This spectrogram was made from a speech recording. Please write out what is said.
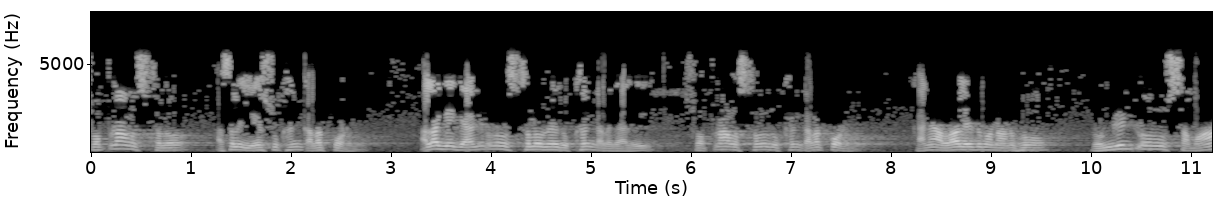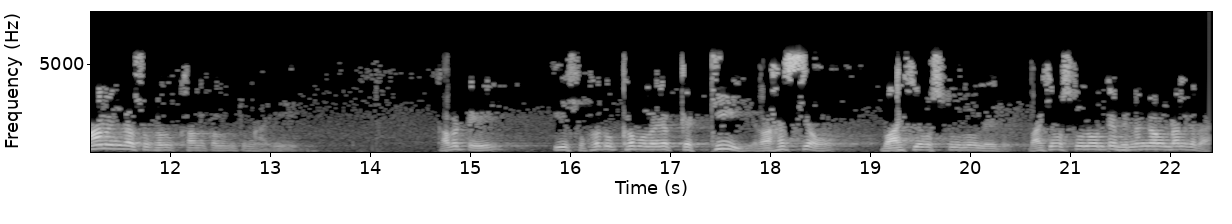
స్వప్నావస్థలో అసలు ఏ సుఖం కలగకూడదు. అలాగే జాగ్రత్త అవస్థలోనే దుఃఖం కలగాలి స్వప్నావస్థలో దుఃఖం కలగకూడదు. కానీ అలా లేదు మన అనుభవం. రెండింట్లోనూ సమానంగా సుఖ దుఃఖాలు కలుగుతున్నాయి. కాబట్టి ఈ సుఖ దుఃఖముల యొక్క కీ రహస్యం బాహ్య వస్తువులో లేదు. బాహ్య వస్తువులో ఉంటే భిన్నంగా ఉండాలి కదా?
